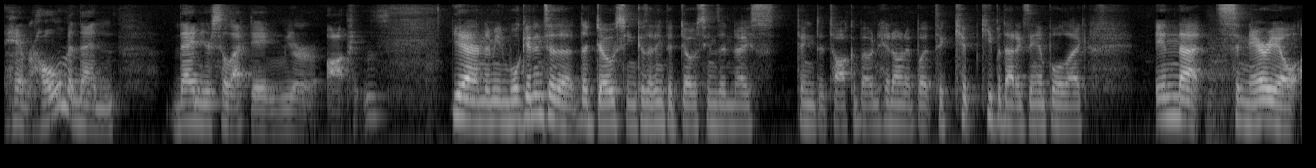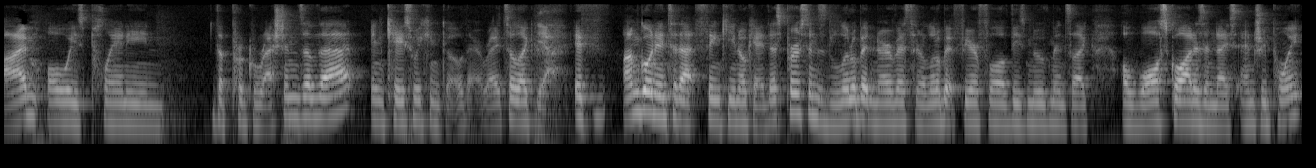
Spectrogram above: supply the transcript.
hammer home? And then then you're selecting your options. Yeah, and I mean we'll get into the the dosing because I think the dosing is a nice thing to talk about and hit on it. But to keep keep with that example, like in that scenario, I'm always planning the progressions of that in case we can go there, right? So like Yeah. if I'm going into that thinking, okay, this person's a little bit nervous, they're a little bit fearful of these movements, like a wall squat is a nice entry point,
